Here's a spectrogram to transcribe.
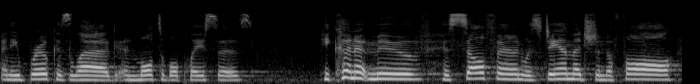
and he broke his leg in multiple places. He couldn't move, his cell phone was damaged in the fall,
